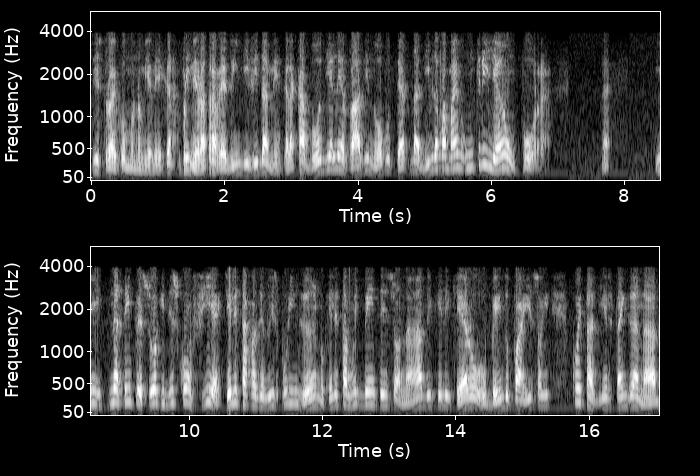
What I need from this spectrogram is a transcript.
destrói a economia americana, primeiro, através do endividamento. Ela acabou de elevar de novo o teto da dívida para mais um trilhão, porra. E ainda tem pessoa que desconfia que ele está fazendo isso por engano, que ele está muito bem intencionado e que ele quer o, o bem do país, só que, coitadinho, ele está enganado.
